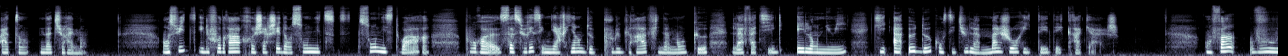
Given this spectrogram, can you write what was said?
atteint naturellement. Ensuite, il faudra rechercher dans son, histoire pour euh, s'assurer s'il n'y a rien de plus grave finalement que la fatigue et l'ennui qui à eux deux constituent la majorité des craquages. Enfin, vous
